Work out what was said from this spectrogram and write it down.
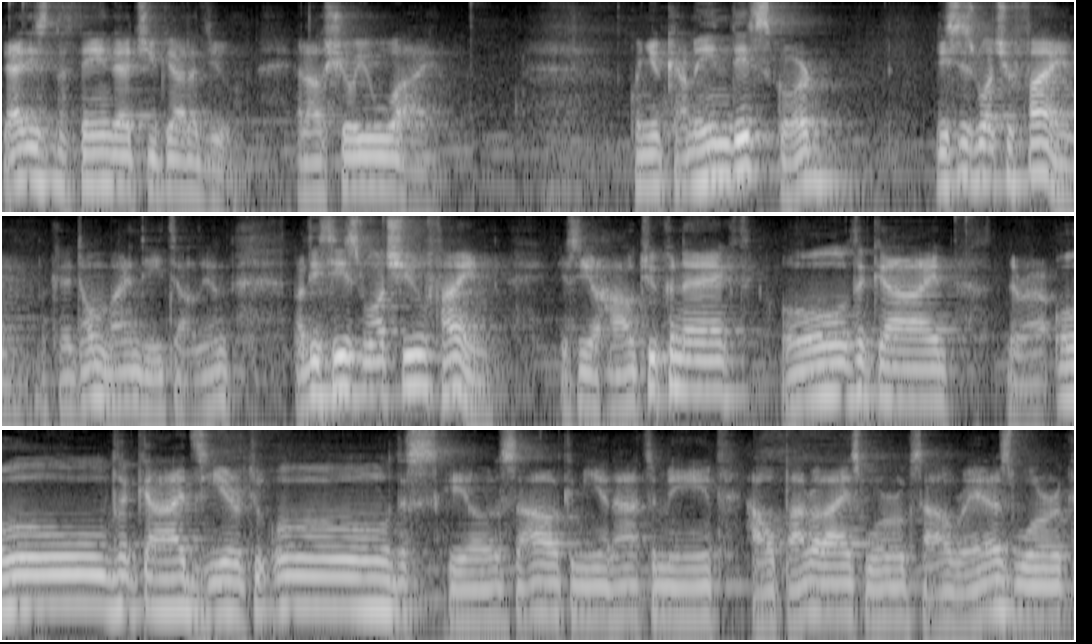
That is the thing that you gotta do. And I'll show you why. When you come in Discord, this is what you find. Okay, don't mind the Italian, but this is what you find. You see how to connect, all the guide. There are all the guides here to all the skills, alchemy, anatomy, how paralyze works, how rares work,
